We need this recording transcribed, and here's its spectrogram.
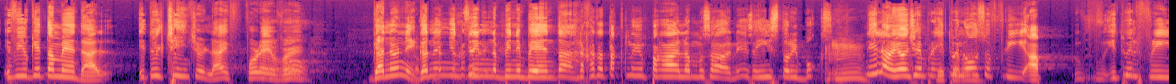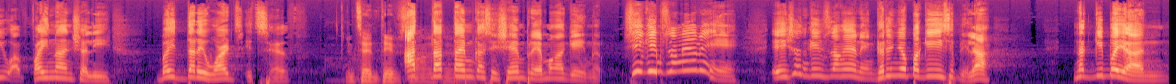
If you get a medal, it will change your life forever. Oo. Ganun eh. Ganun yung Kasi- dream na binibenta. Nakatatak na yung pangalan mo sa ano eh, sa history books. eh. Hindi lang yun. Siyempre, it will also free up, it will free you up financially by the rewards itself. Incentives. At mga that time kasi, syempre, ang mga gamer, SEA Games lang yan eh. Asian Games lang yan eh. Ganun yung pag-iisip nila. Nag-iba yan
